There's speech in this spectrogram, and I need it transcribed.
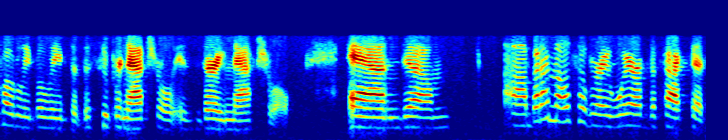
totally believe that the supernatural is very natural. And um, uh, but I'm also very aware of the fact that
